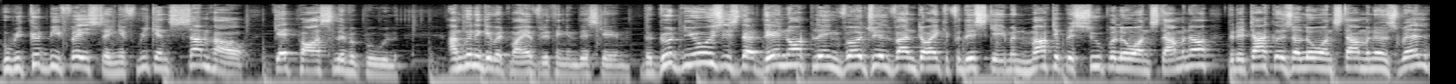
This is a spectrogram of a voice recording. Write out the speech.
who we could be facing if we can somehow get past Liverpool. I'm to give it my everything in this game. The good news is that they're not playing Virgil van Dijk for this game and Matip is super low on stamina. The attackers are low on stamina as well.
